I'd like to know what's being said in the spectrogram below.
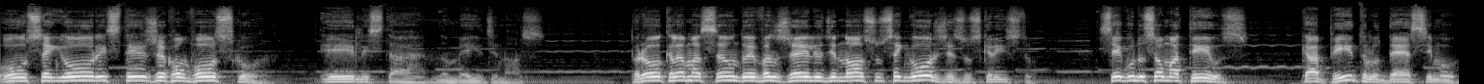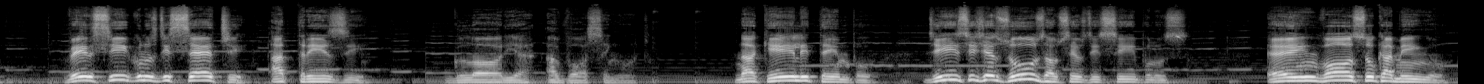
O Senhor esteja convosco, Ele está no meio de nós. Proclamação do Evangelho de Nosso Senhor Jesus Cristo, segundo São Mateus, capítulo décimo, versículos de 7 a 13. Glória a Vós, Senhor. Naquele tempo, disse Jesus aos seus discípulos: Em vosso caminho,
